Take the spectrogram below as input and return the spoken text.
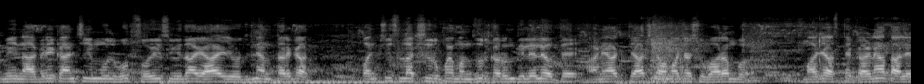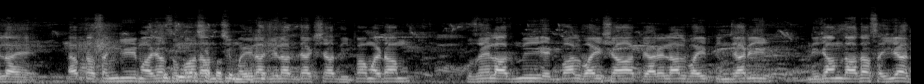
मी नागरिकांची मूलभूत सोयीसुविधा या योजनेअंतर्गत पंचवीस लक्ष रुपये मंजूर करून दिलेले होते आणि आज त्याच कामाचा शुभारंभ माझ्या हस्ते करण्यात आलेला आहे. या प्रसंगी माझ्यासोबत आमची महिला जिल्हाध्यक्षा दीपा मॅडम फुजैल आझमी इकबाल भाई शाह प्यारेलाल भाई पिंजारी निजामदादा सय्यद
